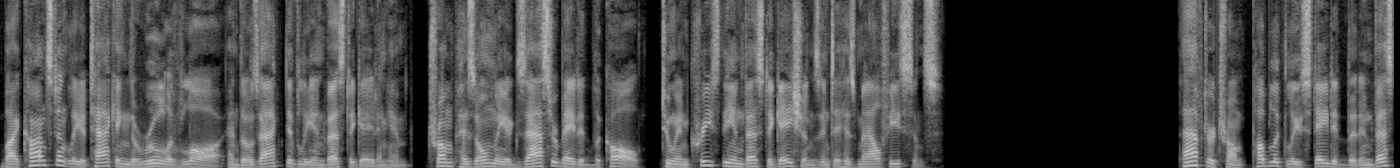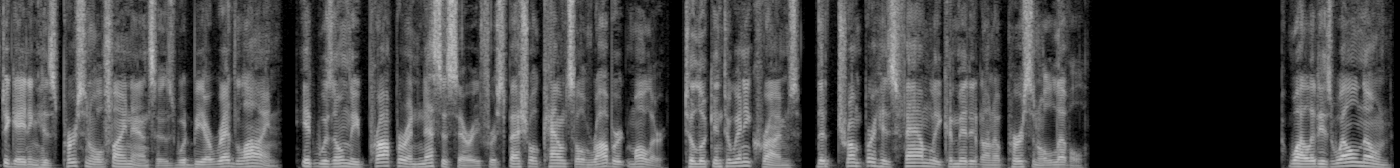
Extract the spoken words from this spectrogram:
By constantly attacking the rule of law and those actively investigating him, Trump has only exacerbated the call to increase the investigations into his malfeasance. After Trump publicly stated that investigating his personal finances would be a red line, it was only proper and necessary for special counsel Robert Mueller to look into any crimes that Trump or his family committed on a personal level. While it is well known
